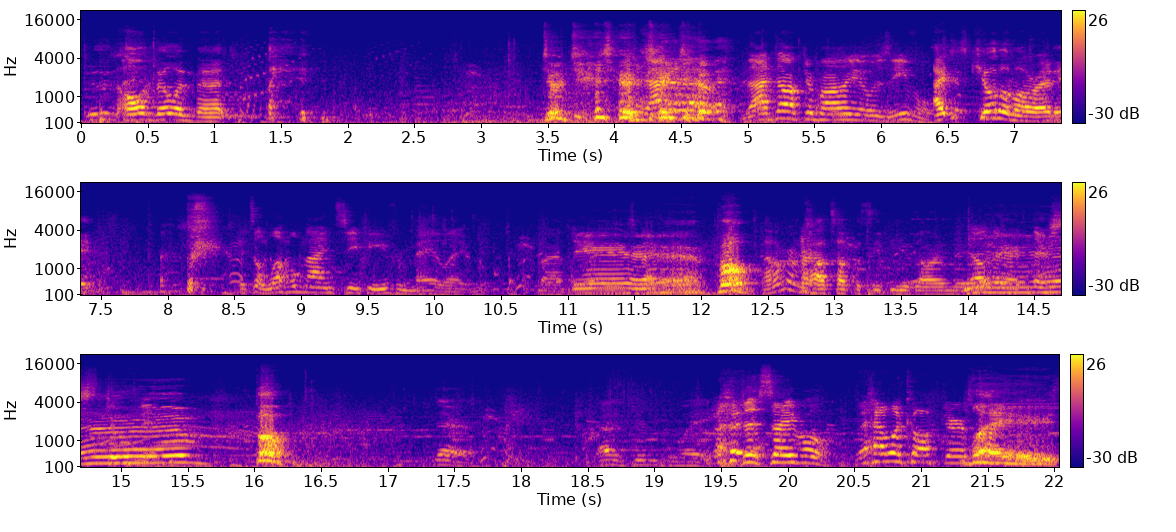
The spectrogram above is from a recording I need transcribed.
This is an all villain match. that, that Dr. Mario is evil. I just killed him already. It's a level 9 CPU from Melee. Bradley, what do you expect? Yeah. Boom! I don't remember how tough the CPUs are in there. No, they're, they're stupid. Boom! There. That is really the way. Disable! The helicopter. Lasers!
